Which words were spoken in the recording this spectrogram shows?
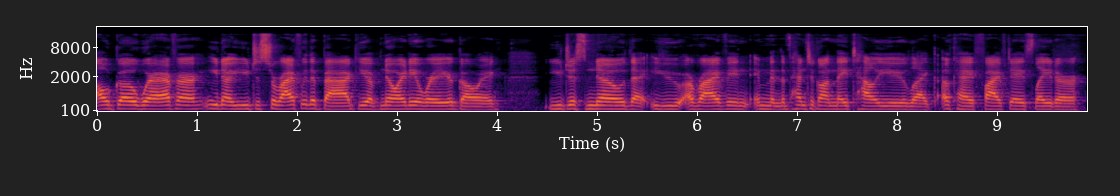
I'll go wherever, you know, you just arrive with a bag. You have no idea where you're going. You just know that you arrive in, in the Pentagon. They tell you like, okay, five days later,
